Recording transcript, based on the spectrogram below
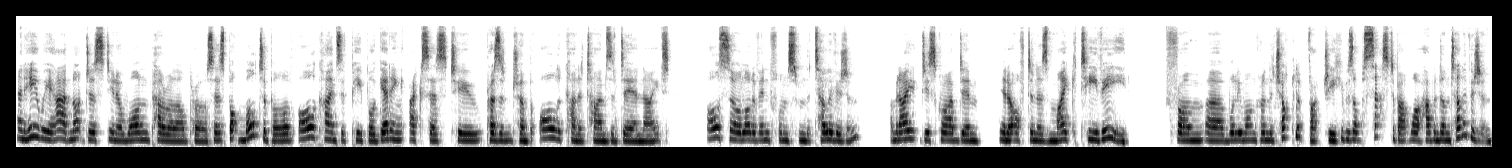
And here we had not just, you know, one parallel process, but multiple of all kinds of people getting access to President Trump all the kind of times of day and night. Also, a lot of influence from the television. I mean, I described him, you know, often as Mike Teavee from uh, Willy Wonka and the Chocolate Factory. He was obsessed about what happened on television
